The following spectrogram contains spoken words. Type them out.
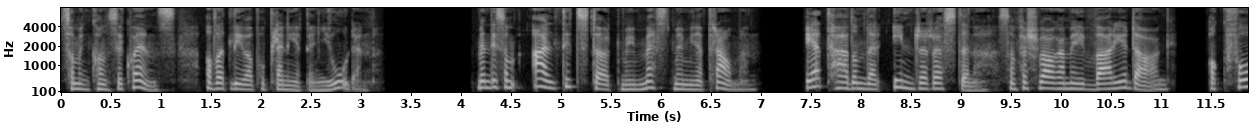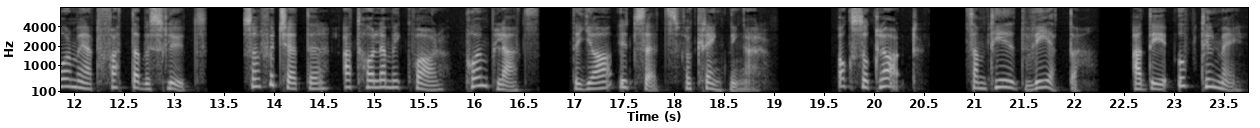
som en konsekvens av att leva på planeten jorden. Men det som alltid stört mig mest med mina trauman är att ha de där inre rösterna som försvagar mig varje dag och får mig att fatta beslut som fortsätter att hålla mig kvar på en plats där jag utsätts för kränkningar. Och såklart samtidigt veta att det är upp till mig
